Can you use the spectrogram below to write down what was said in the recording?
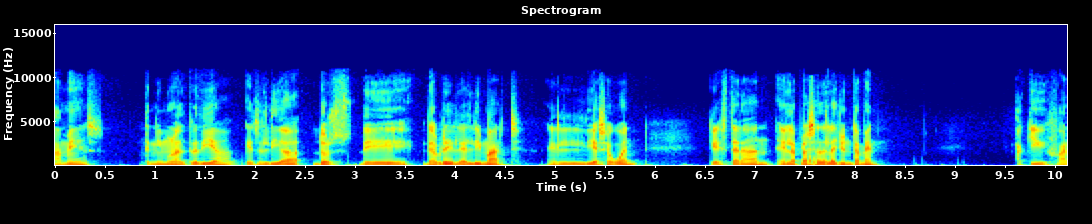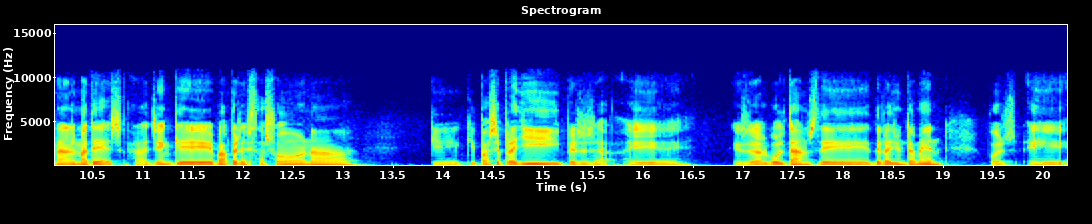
A més, tenim un altre dia, que és el dia 2 d'abril, el dimarts, el dia següent, que estaran en la plaça de l'Ajuntament. Aquí faran el mateix, a la gent que va per aquesta zona, que, que passa per allí, per, eh, és als voltants de, de l'Ajuntament, pues, eh,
